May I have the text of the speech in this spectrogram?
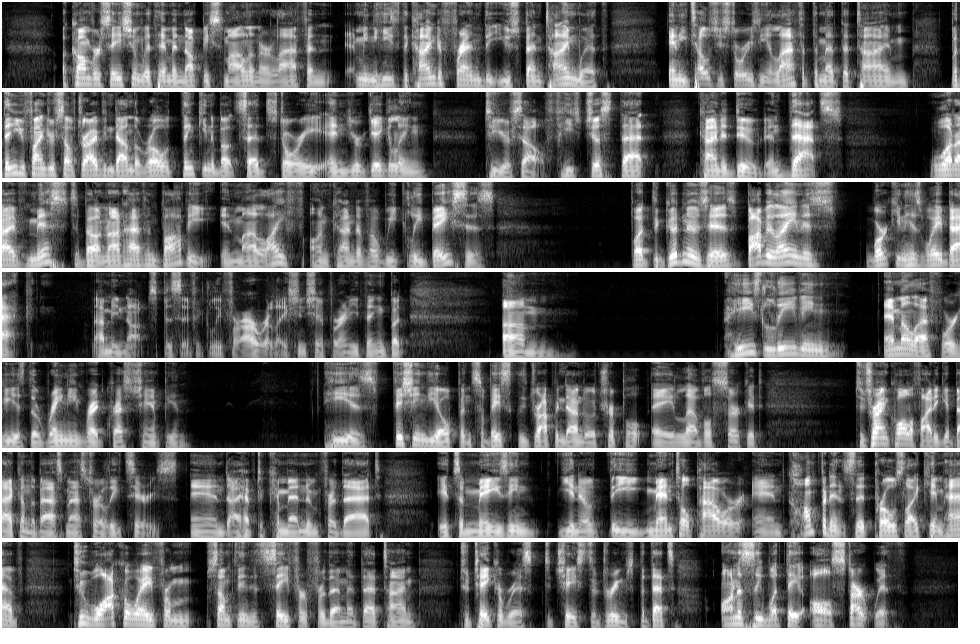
a conversation with him and not be smiling or laughing. I mean, he's the kind of friend that you spend time with and he tells you stories and you laugh at them at the time, but then you find yourself driving down the road thinking about said story and you're giggling to yourself. He's just that kind of dude. And that's what I've missed about not having Bobby in my life on kind of a weekly basis. But the good news is Bobby Lane is working his way back. I mean, not specifically for our relationship or anything, but um he's leaving MLF where he is the reigning Red Crest champion. He is fishing the open, so basically dropping down to a triple A level circuit to try and qualify to get back on the Bassmaster Elite Series. And I have to commend him for that. It's amazing, you know, the mental power and confidence that pros like him have to walk away from something that's safer for them at that time to take a risk to chase their dreams. But that's honestly what they all start with.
